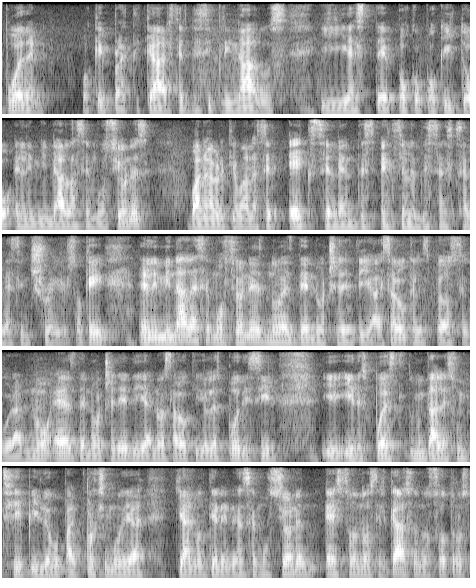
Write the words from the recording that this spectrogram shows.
pueden ok, practicar, ser disciplinados y este poco a poquito eliminar las emociones, van a ver que van a ser excelentes, excelentes, excelentes traders, ¿ok? Eliminar las emociones no es de noche de día, es algo que les puedo asegurar, no es de noche de día, no es algo que yo les puedo decir y, y después darles un tip y luego para el próximo día ya no tienen esas emociones, eso no es el caso, nosotros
